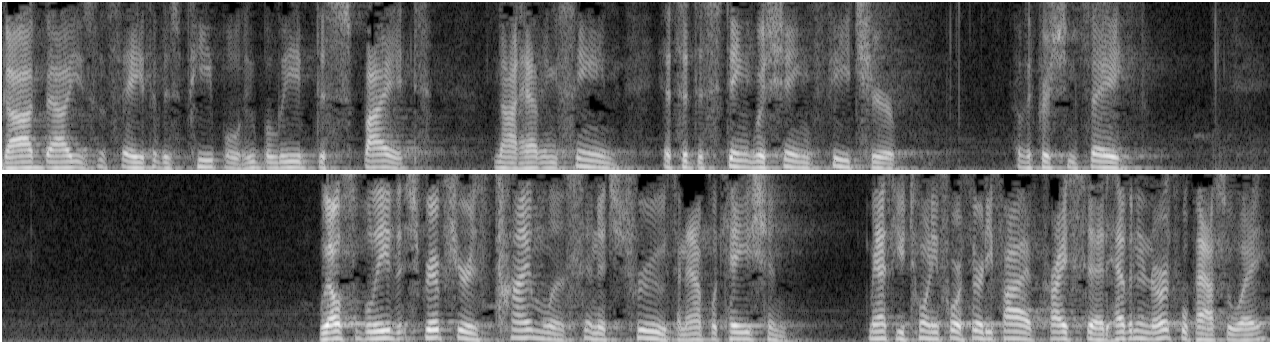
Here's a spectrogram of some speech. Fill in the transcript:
God values the faith of his people who believe despite not having seen. It's a distinguishing feature of the Christian faith. We also believe that Scripture is timeless in its truth and application. Matthew 24:35 Christ said, "Heaven and earth will pass away,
